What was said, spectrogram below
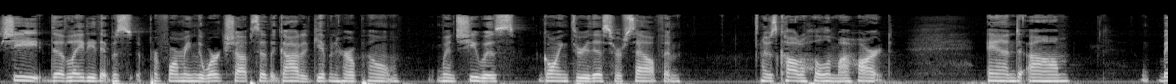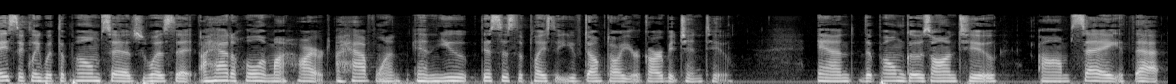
she, the lady that was performing the workshop, said that God had given her a poem when she was going through this herself, and it was called "A Hole in My Heart." And um, basically, what the poem says was that I had a hole in my heart. I have one, and you. This is the place that you've dumped all your garbage into. And the poem goes on to um, say that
